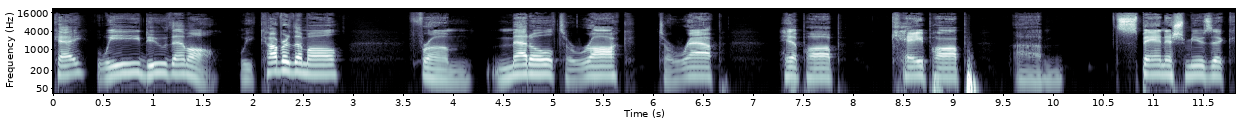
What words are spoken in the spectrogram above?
okay? We do them all. We cover them all from metal to rock to rap, hip hop, K pop, um, Spanish music.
